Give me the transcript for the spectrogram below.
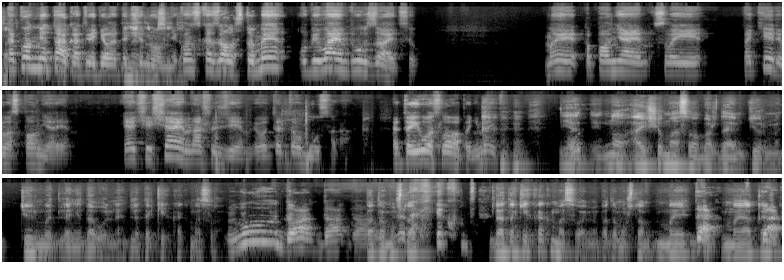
так он мне так ответил, этот чиновник. Он сказал, что мы убиваем двух зайцев. Мы пополняем свои потери, восполняем, и очищаем нашу землю от этого мусора. Это его слова, понимаете? Я- ну, а еще мы освобождаем тюрьмы, тюрьмы для недовольных, для таких, как мы с вами. Ну, да, да, да. Потому Для что- таких Для таких, как мы с вами, потому что мы, Да, мы окаж- да.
